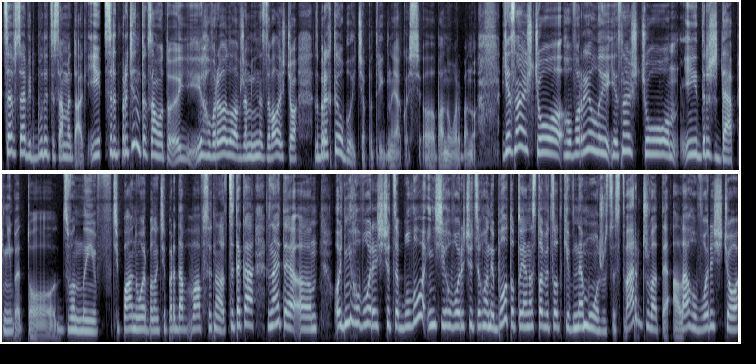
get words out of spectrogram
це все відбудеться саме так. І серед причин так само то я говорила вже мені називали, що зберегти обличчя потрібно якось е, пану Орбану. Я знаю, що говорили. Я знаю, що і держдеп, нібито дзвонив чи пану Орбану, чи передавав сигнал. Це така, знаєте, е, одні говорять, що це було, інші говорять, що цього не було. Тобто я на 100% не можу це стверджувати, але говорять, що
